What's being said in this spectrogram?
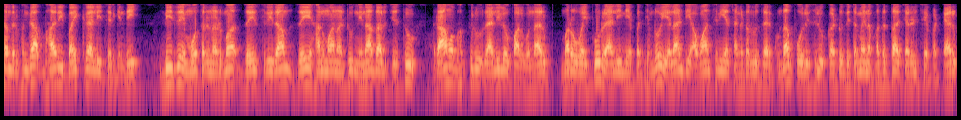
సందర్భంగా భారీ బైక్ ర్యాలీ జరిగింది. డీజే మోతర నడుమ జై శ్రీరామ్ జై హనుమాన్ అంటూ నినాదాలు చేస్తూ రామభక్తులు ర్యాలీలో పాల్గొన్నారు. మరోవైపు ర్యాలీ నేపథ్యంలో ఎలాంటి అవాంఛనీయ సంఘటనలు జరగకుండా పోలీసులు కట్టుదిట్టమైన భద్రతా చర్యలు చేపట్టారు.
